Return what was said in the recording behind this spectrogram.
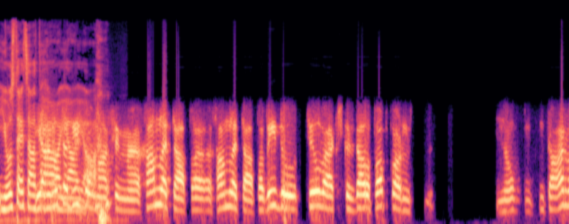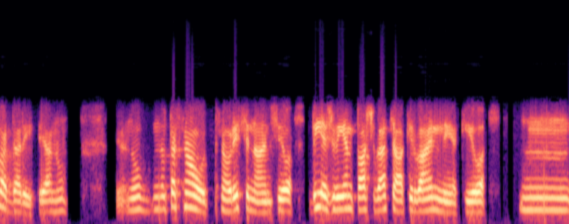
Jūs teicāt, jā, jā, nu, jā, jā. Izdomāsim Hamletā pa, Hamletā pa vidu cilvēks, kas dala popkornu. Nu, tā arī var darīt, jā, nu. Nu, nu, tas, nav, tas nav risinājums, jo bieži vien paši vecāki ir vaininieki, jo mm,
